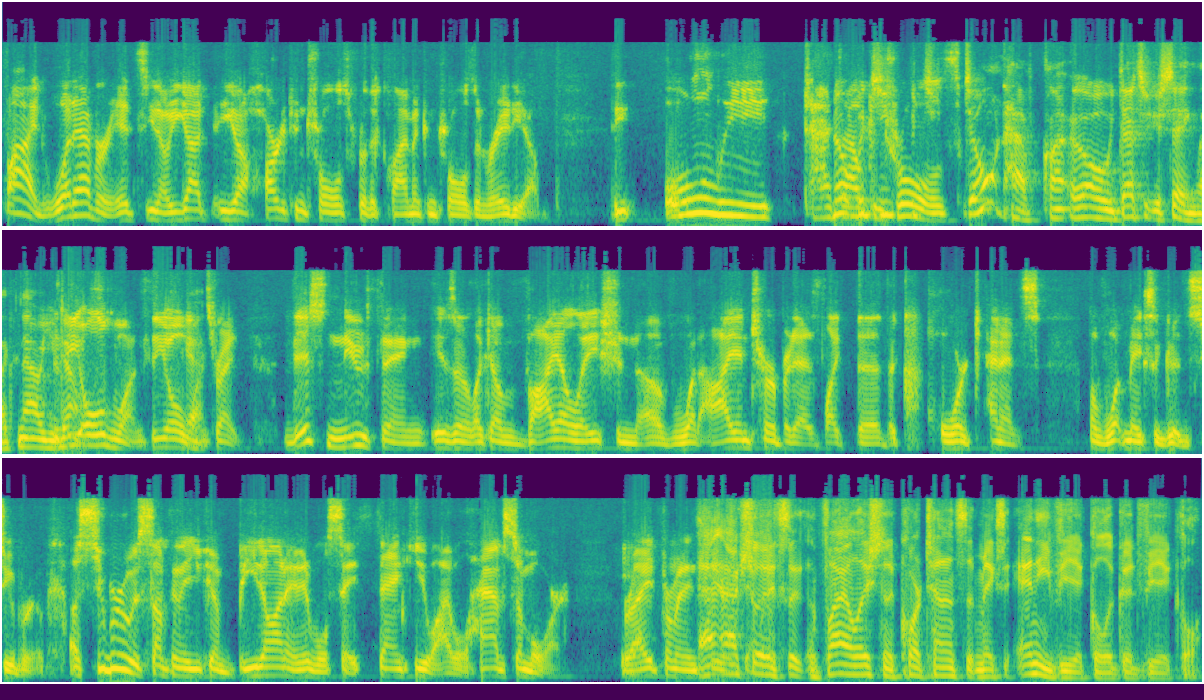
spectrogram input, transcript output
fine, whatever. It's you know you got you got hard controls for the climate controls and radio. The only tactile No, but you, but you controls, don't have. Cli- oh, that's what you're saying. Like now you the don't. The old ones, the old Yeah. ones, right? This new thing is a, like a violation of what I interpret as like the the core tenets of what makes a good Subaru. A Subaru is something that you can beat on and it will say thank you. I will have some more. Right from an interior Actually, it's a violation of core tenets that makes any vehicle a good vehicle.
